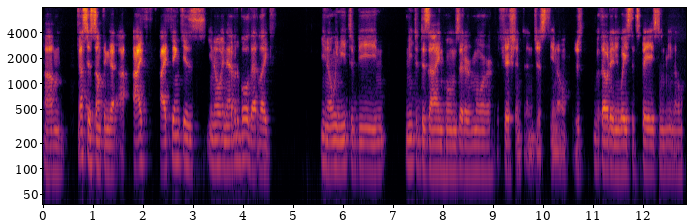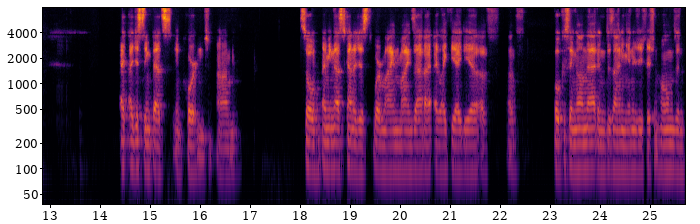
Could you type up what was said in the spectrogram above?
um that's just something that I I, I think is, you know, inevitable that like, you know, we need to be need to design homes that are more efficient and just, you know, just without any wasted space and, you know, I, I just think that's important. Um, so I mean that's kind of just where my mind's at. I, I like the idea of of focusing on that and designing energy efficient homes and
